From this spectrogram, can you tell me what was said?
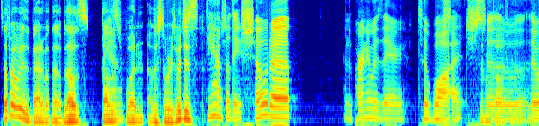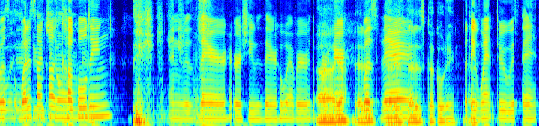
So I felt really bad about that, but that was that was one of the stories, which is Damn. So they showed up, and the partner was there to watch. sipping so coffee, huh? there was ahead what and is do that called? Cuckolding. and he was there, or she was there, whoever the uh, partner yeah, that was is- there. That is, that is cuckolding. but That they is- went through with it,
